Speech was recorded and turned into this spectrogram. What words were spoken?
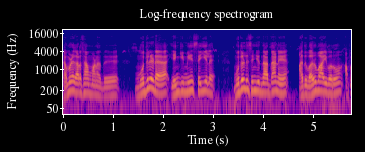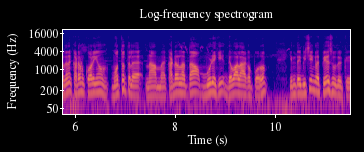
தமிழக அரசாங்கமானது முதலீடை எங்கேயுமே செய்யலை. முதலீடு செஞ்சிருந்தா தானே அது வருவாய் வரும் அப்போ தானே கடன் குறையும். மொத்தத்தில் நாம் கடனில் தான் மூழ்கி திவாலாக போகிறோம் இந்த விஷயங்களை பேசுவதற்கு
